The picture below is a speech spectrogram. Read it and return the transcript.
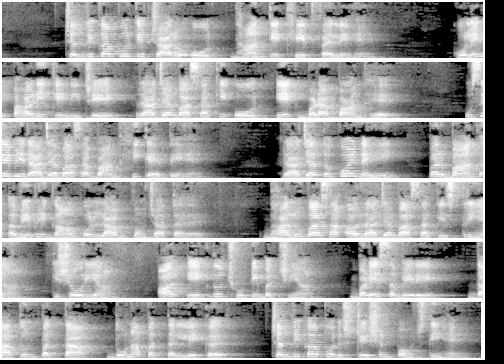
चंद्रिकापुर के चारों ओर धान के खेत फैले हैं। कोलेंग पहाड़ी के नीचे राजा बासा की ओर एक बड़ा बाँध है। उसे भी राजा बासा बाँध ही कहते हैं। राजा तो कोई नहीं पर बाँध अभी भी गाँव को लाभ पहुंचाता है। भालू बासा और राजा बासा की स्त्रियाँ, किशोरियाँ और एक दो छोटी बच्चियाँ, बड़े सवेरे दातुन पत्ता, दोना पत्तल लेकर चंद्रिकापुर स्टेशन पहुँचती हैं।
